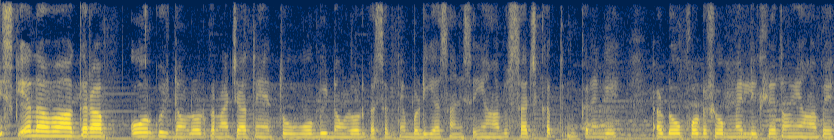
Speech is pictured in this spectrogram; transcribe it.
इसके अलावा अगर आप और कुछ डाउनलोड करना चाहते हैं तो वो भी डाउनलोड कर सकते हैं बड़ी आसानी से। यहाँ पे सर्च कर, करेंगे एडोब फोटोशॉप में लिख लेता हूँ यहाँ पे।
